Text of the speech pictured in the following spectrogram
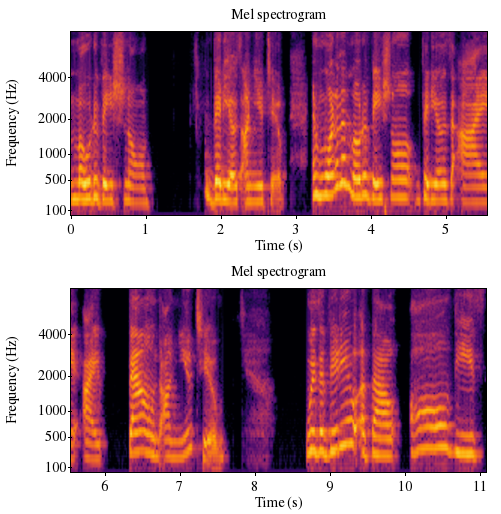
motivational videos on YouTube. And one of the motivational videos I I found on YouTube was a video about all these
